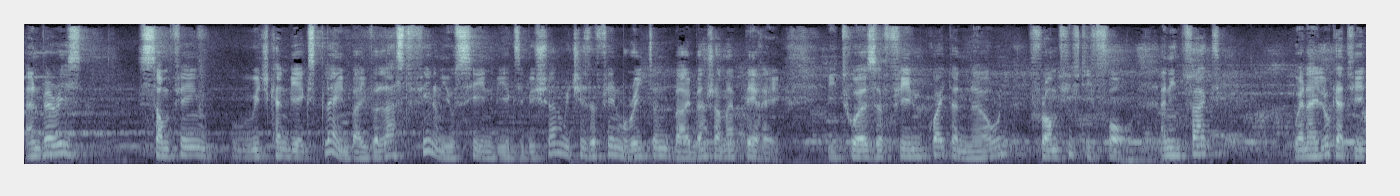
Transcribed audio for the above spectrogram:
And there is something which can be explained by the last film you see in the exhibition, which is a film written by Benjamin Péret. It was a film quite unknown from 54. And in fact, when I look at it,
